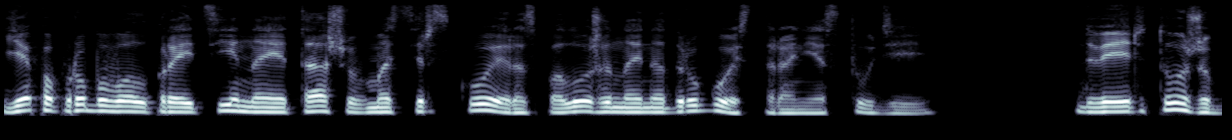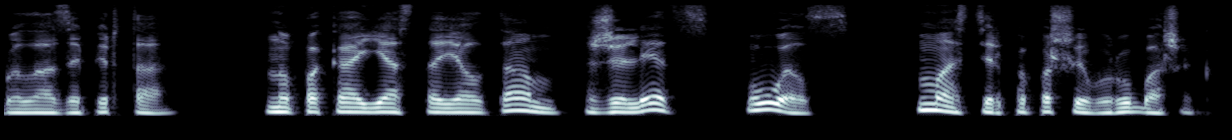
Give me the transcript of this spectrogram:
Я попробовал пройти на этаж в мастерской, расположенной на другой стороне студии. Дверь тоже была заперта, но пока я стоял там, жилец, Уэллс, мастер по пошиву рубашек,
